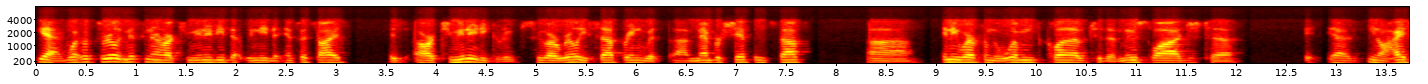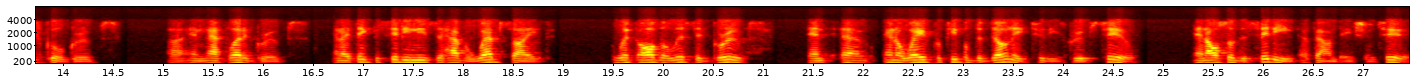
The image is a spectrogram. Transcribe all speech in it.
yeah, what's really missing in our community that we need to emphasize is our community groups who are really suffering with uh, membership and stuff. Uh, anywhere from the women's club to the Moose Lodge to, uh, you know, high school groups uh, and athletic groups. And I think the city needs to have a website with all the listed groups and uh, and a way for people to donate to these groups too, and also the city foundation too.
